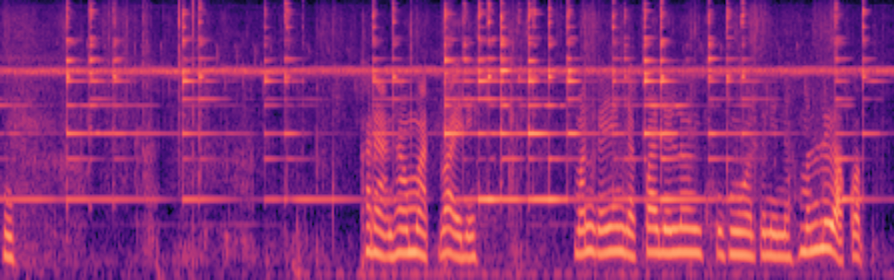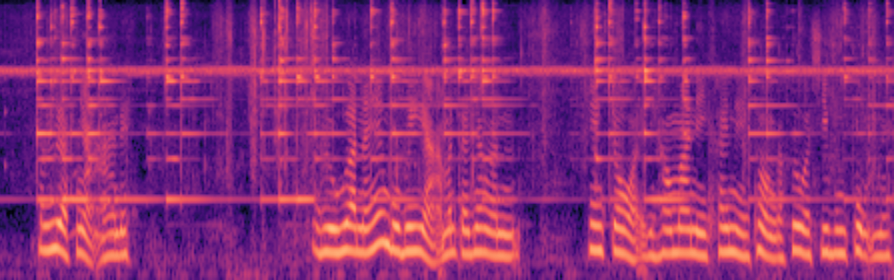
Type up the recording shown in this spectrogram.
ผูก ขนาดเฮามัดไว้ดิมันก็ยังอยากไปเลยเลยผูงัวตัวนี้นะมันเลือกแบบมันเลือกหญ้าดิอยู่เพื่อนนะแห้งบ่มีหญ้ามันก็ยังอันแห้งจ่อยนี่เฮามานี่ไข่เนี่ยท้องก็คือว่าชีบุ้งปุ่งนี่ย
